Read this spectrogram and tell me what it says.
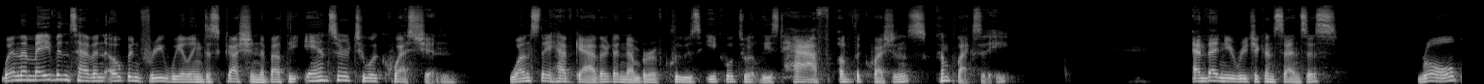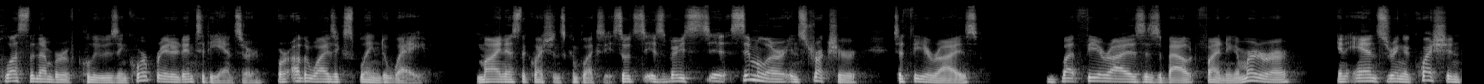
When the Mavens have an open freewheeling discussion about the answer to a question, once they have gathered a number of clues equal to at least half of the question's complexity, and then you reach a consensus, roll plus the number of clues incorporated into the answer or otherwise explained away, minus the question's complexity. So it's, it's very si- similar in structure to theorize, but theorizes about finding a murderer. In answering a question,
